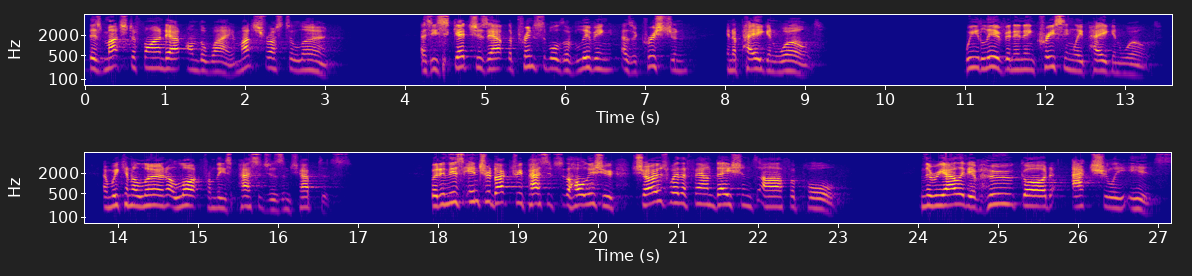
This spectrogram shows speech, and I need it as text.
There's much to find out on the way, much for us to learn as he sketches out the principles of living as a Christian in a pagan world. We live in an increasingly pagan world, and we can learn a lot from these passages and chapters. But in this introductory passage to the whole issue shows where the foundations are for Paul, in the reality of who God actually is.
